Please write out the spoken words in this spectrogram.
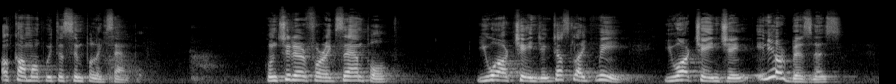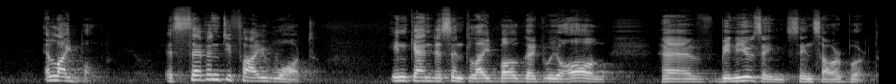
I'll come up with a simple example. Consider, for example, you are changing, just like me, you are changing in your business a light bulb, a 75 watt incandescent light bulb that we all have been using since our birth.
